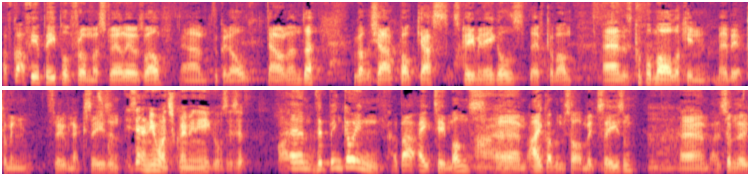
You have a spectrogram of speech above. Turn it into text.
I've got a few people from Australia as well, um, the good old Down Under. We've got the Shark podcast, Screaming Eagles, they've come on. And there's a couple more looking maybe at coming through next season. Is that a new one, Screaming Eagles? Is it? Um, they've been going about 18 months. Um, I got them sort of mid season, um, and some of the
